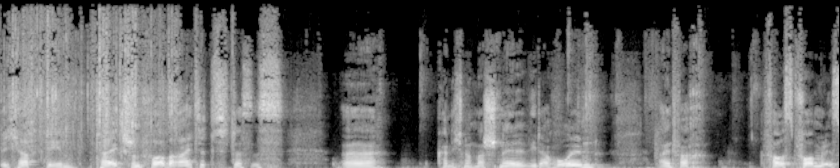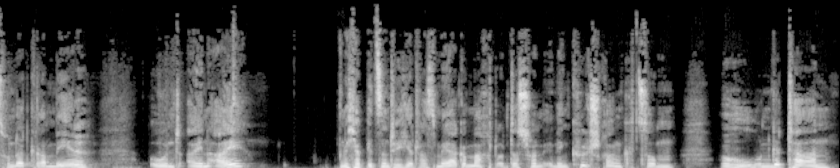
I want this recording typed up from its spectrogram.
Ich habe den Teig schon vorbereitet. Das ist, äh, kann ich noch mal schnell wiederholen. Einfach Faustformel ist 100 Gramm Mehl und ein Ei. Ich habe jetzt natürlich etwas mehr gemacht und das schon in den Kühlschrank zum Ruhen getan.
